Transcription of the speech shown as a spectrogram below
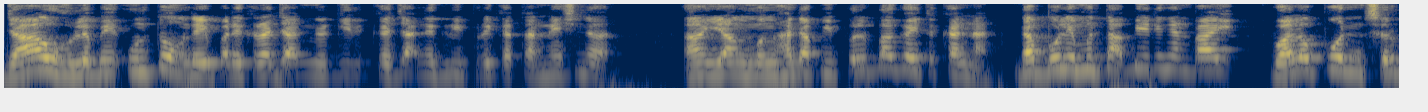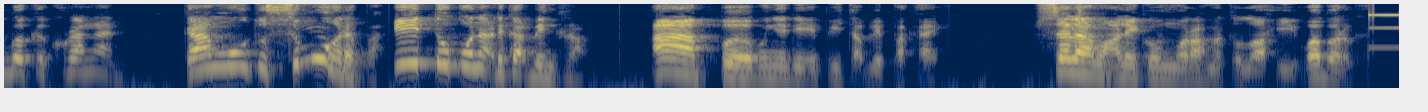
jauh lebih untung daripada kerajaan negeri kerajaan negeri Perikatan Nasional ha, yang menghadapi pelbagai tekanan dan boleh mentadbir dengan baik walaupun serba kekurangan. Kamu tu semua dapat. Itu pun nak dekat bankrupt. Apa punya DAP tak boleh pakai. Assalamualaikum warahmatullahi wabarakatuh.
